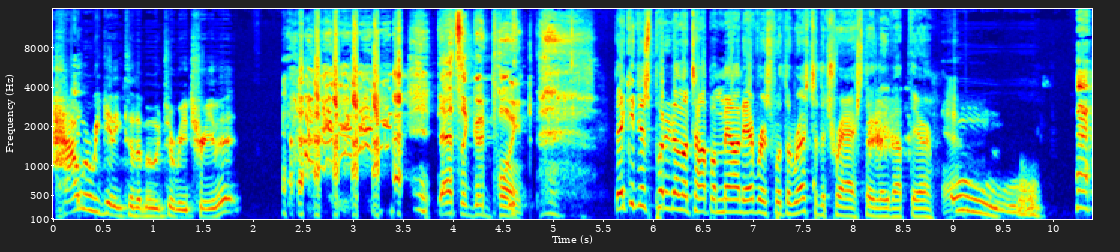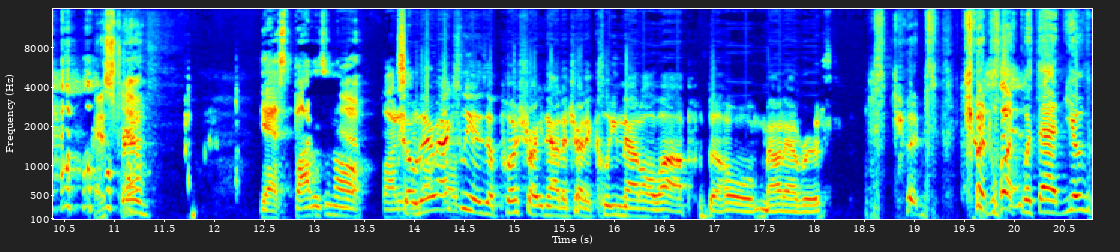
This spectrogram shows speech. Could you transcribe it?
how are we getting to the moon to retrieve it? That's a good point. They could just put it on the top of Mount Everest with the rest of the trash they leave up there. Ooh. That's true. Yes, bodies and all. Bodies So and there all. actually is a push right now to try to clean that all up, the whole Mount Everest. Good good luck with that. You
